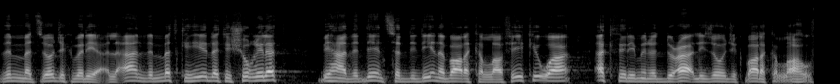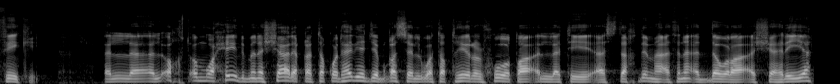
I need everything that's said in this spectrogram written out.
ذمة زوجك بريئة. الآن ذمتك هي التي شغلت بهذا الدين تسددين بارك الله فيك وأكثري من الدعاء لزوجك بارك الله فيك. الأخت أم وحيد من الشارقة تقول هل يجب غسل وتطهير الفوطه التي أستخدمها أثناء الدورة الشهرية؟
